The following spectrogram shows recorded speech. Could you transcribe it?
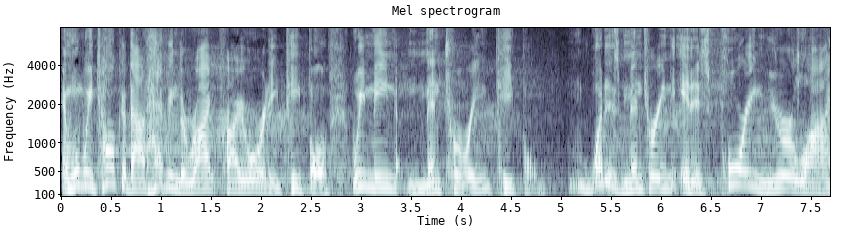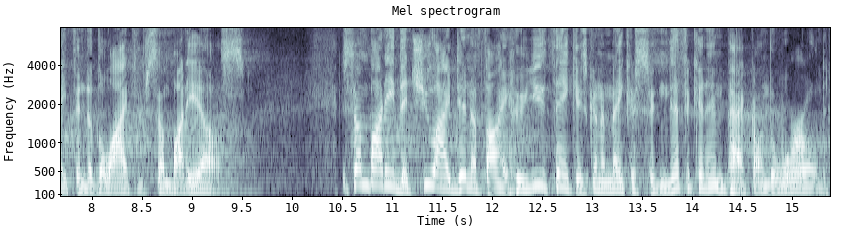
And when we talk about having the right priority people, we mean mentoring people. What is mentoring? It is pouring your life into the life of somebody else. Somebody that you identify who you think is going to make a significant impact on the world,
